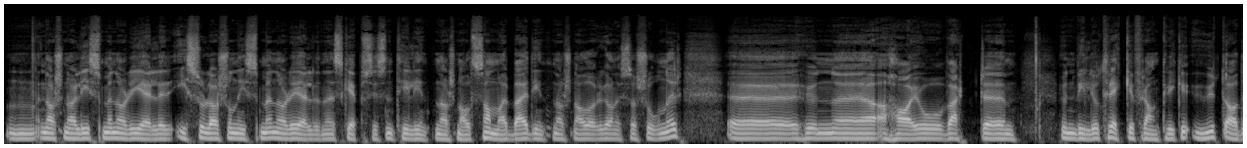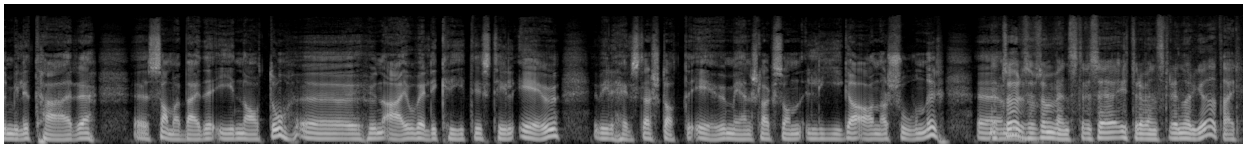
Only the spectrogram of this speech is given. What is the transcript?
nasjonalisme, når det gjelder isolasjonisme, når det gjelder denne skepsisen til internasjonalt samarbeid, internasjonale organisasjoner. Eh, hun eh, har jo vært eh, Hun vil jo trekke Frankrike ut av det militære samarbeidet i Nato. Hun er jo veldig kritisk til EU. Vil helst erstatte EU med en slags sånn liga av nasjoner. Dette høres ut som venstre, ytre venstre i Norge, dette her.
